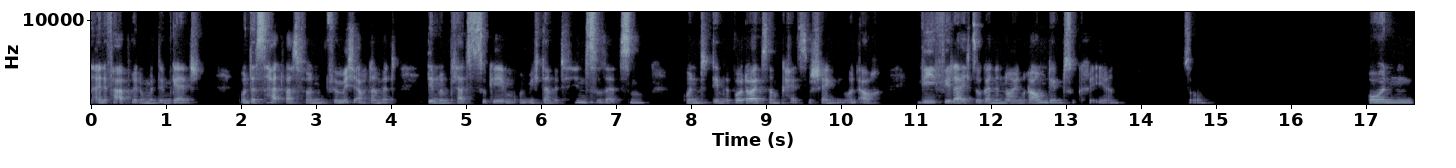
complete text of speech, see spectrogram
eine Verabredung mit dem Geld. Und das hat was von für mich auch damit, dem einen Platz zu geben und mich damit hinzusetzen und dem eine Bedeutsamkeit zu schenken und auch wie vielleicht sogar einen neuen Raum dem zu kreieren. So. Und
